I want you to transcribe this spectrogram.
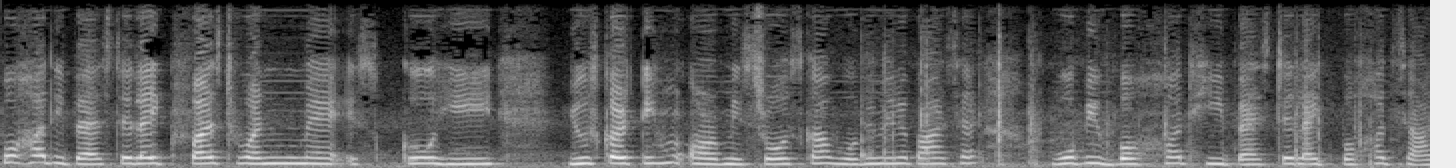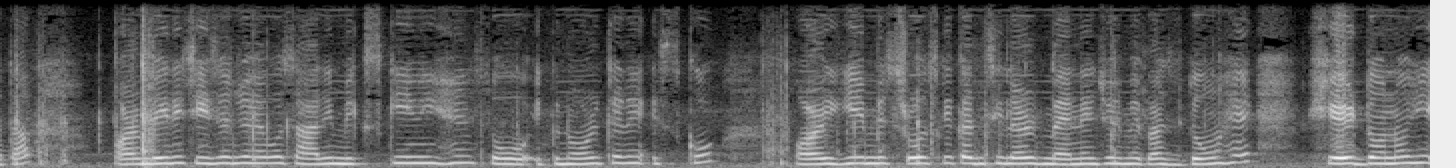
बहुत ही बेस्ट है। लाइक फ़र्स्ट वन मैं इसको ही यूज़ करती हूँ और मिस रोज़ का वो भी मेरे पास है। वो भी बहुत ही बेस्ट है लाइक बहुत ज़्यादा। और मेरी चीज़ें जो है वो सारी मिक्स की हुई हैं सो इग्नोर करें इसको। और ये मिस रोज़ के कंसीलर मैंने जो है, मेरे पास दो हैं। शेड दोनों ही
